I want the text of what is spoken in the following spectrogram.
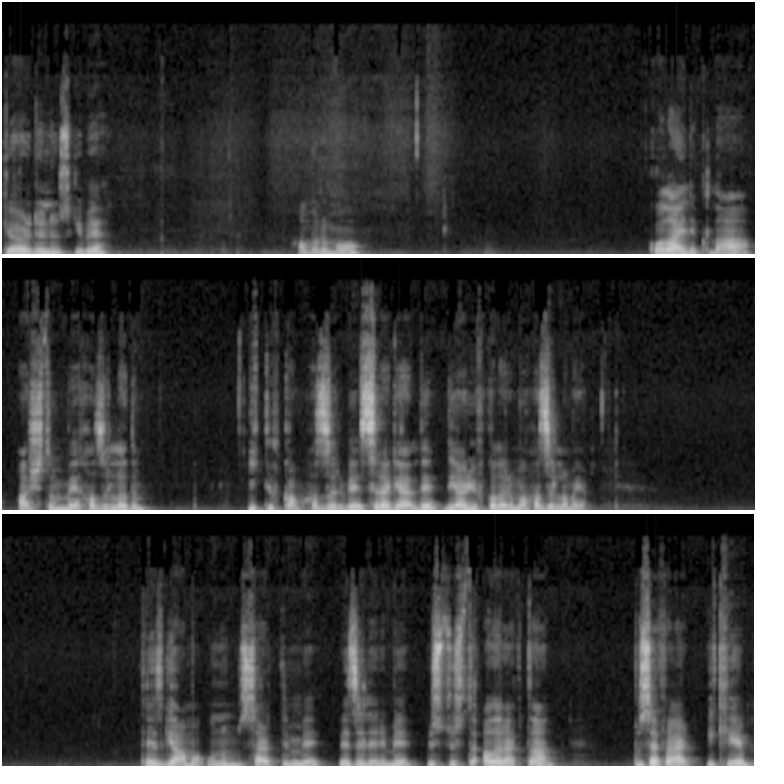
Gördüğünüz gibi hamurumu kolaylıkla açtım ve hazırladım. İlk yufkam hazır ve sıra geldi diğer yufkalarımı hazırlamaya. Tezgahıma unumu serptim ve bezelerimi üst üste alaraktan bu sefer iki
